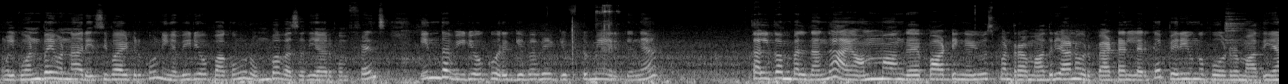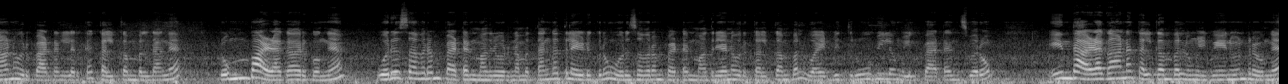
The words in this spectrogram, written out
உங்களுக்கு ஒன் பை ஒன்னாக ரிசீவ் ஆகிட்டு இருக்கும். நீங்கள் வீடியோ பார்க்கவும் ரொம்ப வசதியாக இருக்கும் ஃப்ரெண்ட்ஸ் இந்த வீடியோவுக்கு ஒரு கிவ் அவே கிஃப்ட்டுமே இருக்குங்க. கல்கம்பல் தாங்க. அம்மாங்க பாட்டிங்க யூஸ் பண்ணுற மாதிரியான ஒரு பேட்டர்னில் இருக்க பெரியவங்க போடுற மாதிரியான ஒரு பேட்டர்னில் இருக்க கல்கம்பல் தாங்க. ரொம்ப அழகாக இருக்குங்க. ஒரு சவரம் பேட்டர்ன் மாதிரி ஒரு நம்ம தங்கத்தில் எடுக்கிறோம் ஒரு சவரம் பேட்டர்ன் மாதிரியான ஒரு கல்கம்பல் ஒயிட் வித் ரூபியில் உங்களுக்கு பேட்டர்ன்ஸ் வரும். இந்த அழகான கல்கம்பல் உங்களுக்கு வேணுன்றவங்க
